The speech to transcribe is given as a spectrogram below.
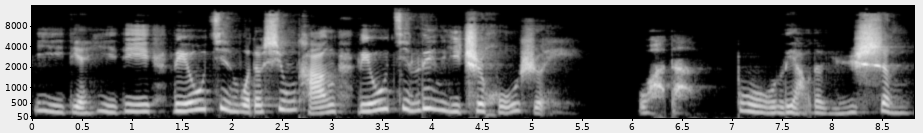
一点一滴流进我的胸膛，流进另一池湖水，我的不了的余生。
